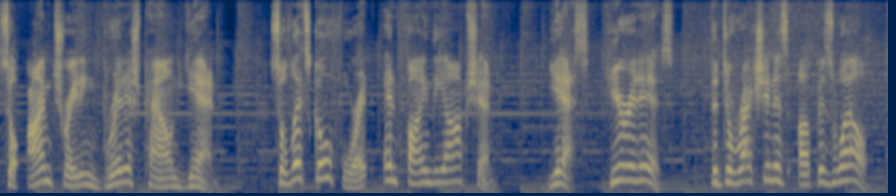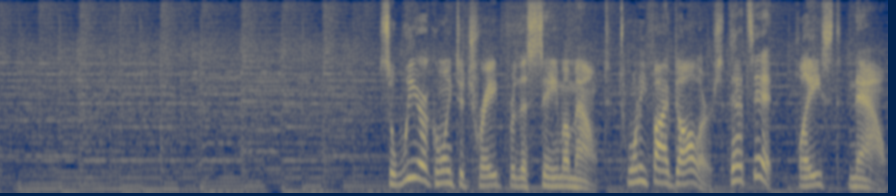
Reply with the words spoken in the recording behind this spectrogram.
So I'm trading British Pound Yen. So let's go for it and find the option. Yes, here it is. The direction is up as well. So we are going to trade for the same amount, $25. That's it placed now.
